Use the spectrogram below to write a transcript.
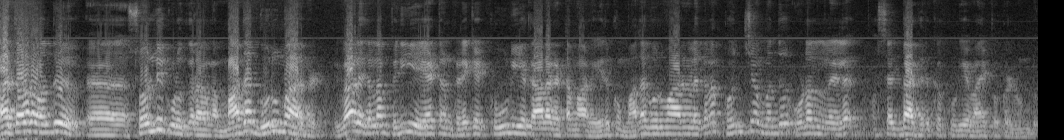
அது தவிர வந்து சொல்லி கொடுக்குறவங்க மத குருமார்கள் இவாளுக்கெல்லாம் பெரிய ஏற்றம் கிடைக்கக்கூடிய காலகட்டமாக இருக்கும். மத குருமார்களுக்கெல்லாம் கொஞ்சம் வந்து உடல்நிலையில் செட்பேக் இருக்கக்கூடிய வாய்ப்புகள் உண்டு.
